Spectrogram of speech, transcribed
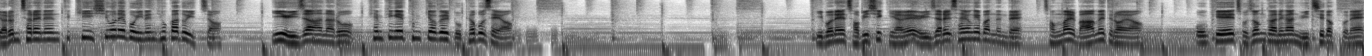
여름철에는 특히 시원해 보이는 효과도 있죠. 이 의자 하나로 캠핑의 품격을 높여보세요. 이번에 접이식 야외 의자를 사용해봤는데 정말 마음에 들어요. 5개의 조정 가능한 위치 덕분에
